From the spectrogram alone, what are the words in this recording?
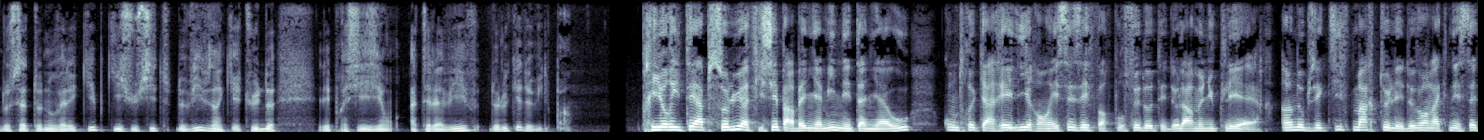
de cette nouvelle équipe qui suscite de vives inquiétudes? Les précisions à Tel Aviv de Luc de Villepin. Priorité absolue affichée par Benjamin Netanyahou, contrecarrer l'Iran et ses efforts pour se doter de l'arme nucléaire, un objectif martelé devant la Knesset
